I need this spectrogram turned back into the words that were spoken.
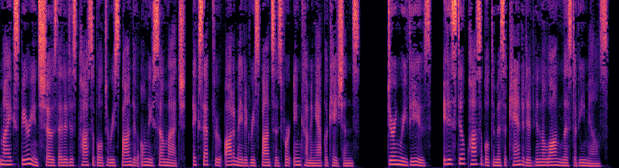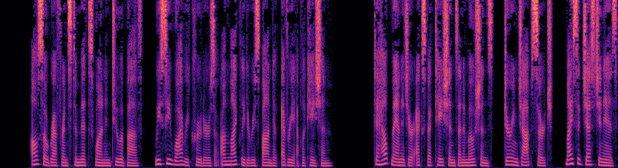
My experience shows that it is possible to respond to only so much, except through automated responses for incoming applications. During reviews, it is still possible to miss a candidate in the long list of emails. Also, reference to myths 1 and 2 above, we see why recruiters are unlikely to respond to every application. To help manage your expectations and emotions during job search, my suggestion is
